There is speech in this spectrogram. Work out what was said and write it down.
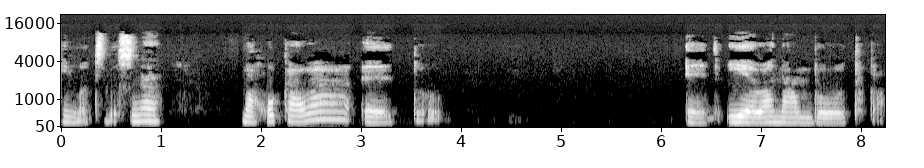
物ですね。まあ、他は、えっ、と、えっ、と、家は何ぼとか、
